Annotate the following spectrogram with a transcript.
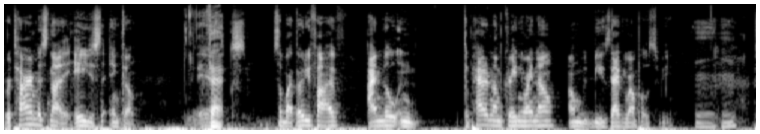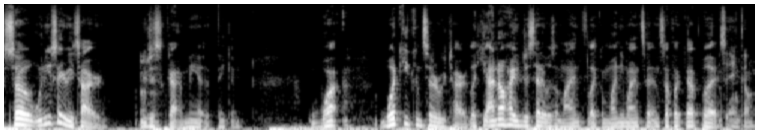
retirement's not an age; it's an income. yeah. Facts. So by 35, I know in the pattern I'm creating right now, I'm gonna be exactly where I'm supposed to be. So when you say retired, you Mhm. just got me uh, thinking. What what do you consider retired? Like yeah, I know how you just said it was a mind like a money mindset and stuff like that, but It's an income.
